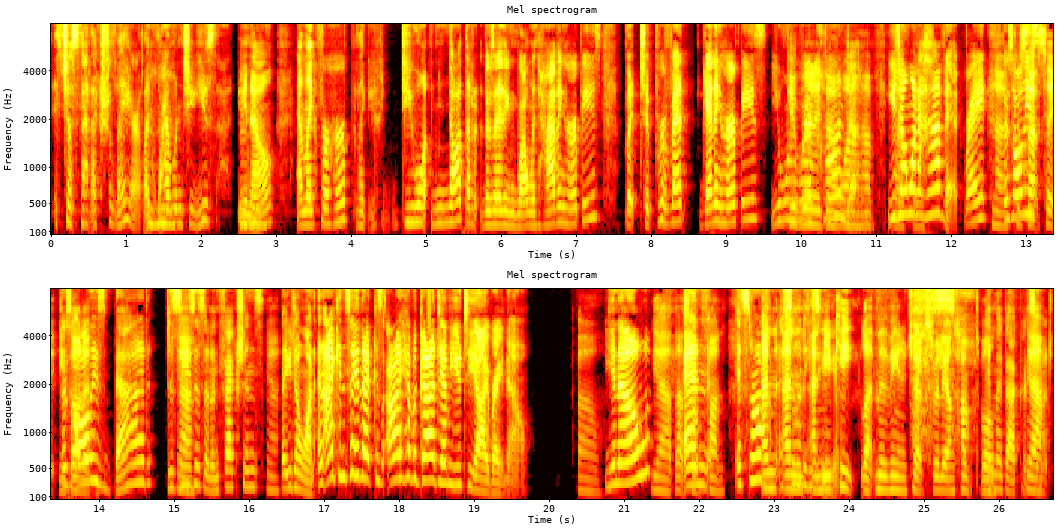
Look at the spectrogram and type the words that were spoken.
it's just that extra layer. Like, why Mhm. wouldn't you use that? You Mhm. know? And like for her, like, do you want? Not that there's anything wrong with having herpes, but to prevent getting herpes, you want to wear really a don't condom. have you don't want to have it, right? No, there's all these. it, you all it. these bad diseases and infections Yeah. that you don't want. And I can say that because I have a goddamn UTI right now. oh You know? yeah that's And not fun It's not. and it's and not and you keep like moving in your checks really uncomfortable And my back hurts Yeah. so much.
